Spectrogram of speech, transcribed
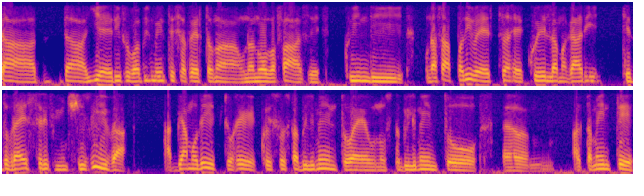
da, da ieri probabilmente si è aperta una, una, nuova fase quindi una tappa diversa che è quella magari che dovrà essere più incisiva. Abbiamo detto che questo stabilimento è uno stabilimento ehm, altamente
